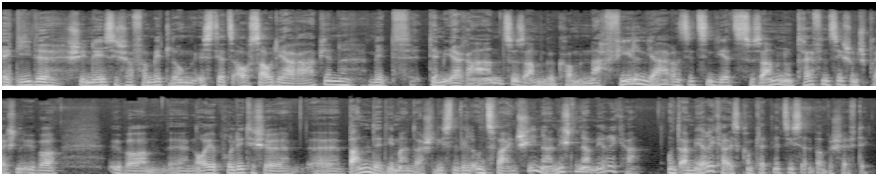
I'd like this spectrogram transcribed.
Ägide chinesischer Vermittlung ist jetzt auch Saudi-Arabien mit dem Iran zusammengekommen. Nach vielen Jahren sitzen die jetzt zusammen und treffen sich und sprechen über, über äh, neue politische äh, Bande, die man da schließen will. Und zwar in China, nicht in Amerika. Und Amerika ist komplett mit sich selber beschäftigt.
